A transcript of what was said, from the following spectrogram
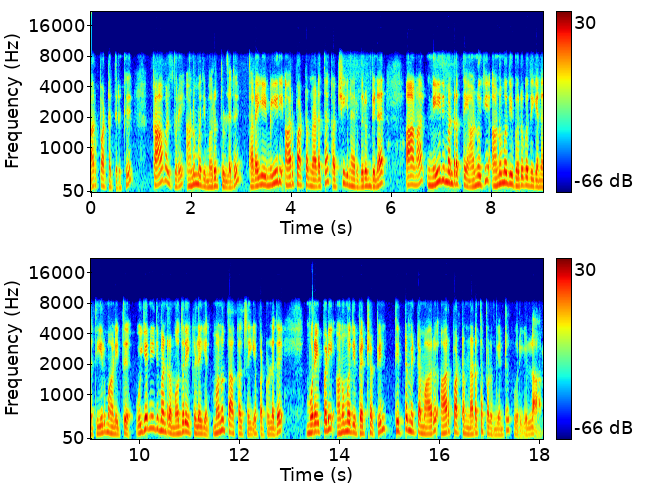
ஆர்ப்பாட்டத்திற்கு காவல்துறை அனுமதி மறுத்துள்ளது. தடையை மீறி ஆர்ப்பாட்டம் நடத்த கட்சியினர் விரும்பினர். ஆனால் நீதிமன்றத்தை அணுகி அனுமதி பெறுவது என தீர்மானித்து உயர்நீதிமன்ற மதுரை கிளையில் மனு தாக்கல் செய்யப்பட்டுள்ளது. முறைப்படி அனுமதி பெற்ற பின் திட்டமிட்டமாறு ஆர்ப்பாட்டம் நடத்தப்படும் என்று கூறியுள்ளார்.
